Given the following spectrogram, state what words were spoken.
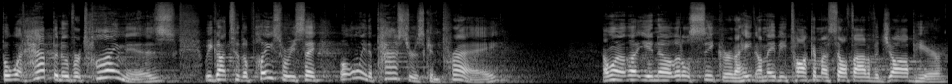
But what happened over time is we got to the place where we say, well, only the pastors can pray. I want to let you know a little secret. I hate, I may be talking myself out of a job here,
